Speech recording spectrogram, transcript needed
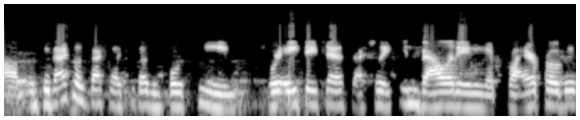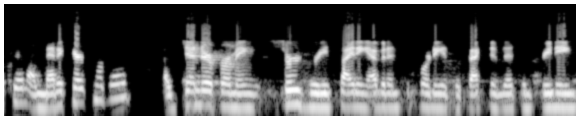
Um, and so that goes back to like 2014, where HHS actually invalidated a prior prohibition on Medicare coverage of gender affirming surgery, citing evidence supporting its effectiveness in treating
